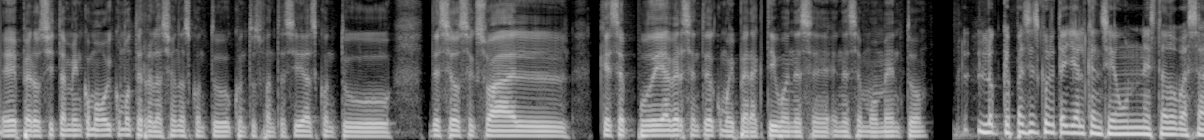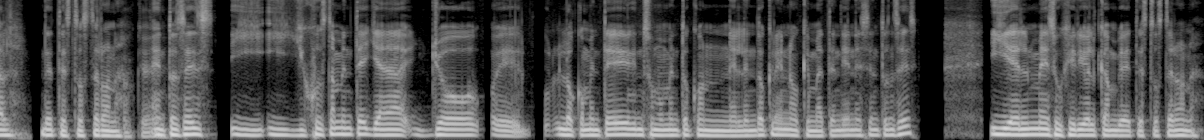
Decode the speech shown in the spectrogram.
eh, pero sí también como hoy, cómo te relacionas con, tu, con tus fantasías, con tu deseo sexual, que se podía haber sentido como hiperactivo en ese, en ese momento. Lo que pasa es que ahorita ya alcancé un estado basal de testosterona. Ok. Entonces, y, y justamente ya yo eh, lo comenté en su momento con el endocrino que me atendía en ese entonces, y él me sugirió el cambio de testosterona.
